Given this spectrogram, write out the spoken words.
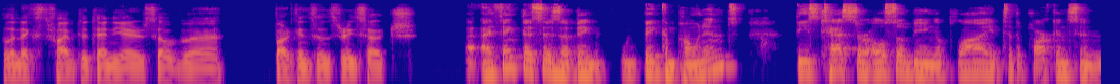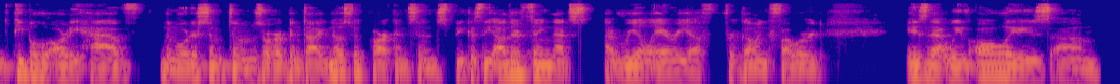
for the next five to ten years of uh, Parkinson's research. I think this is a big, big component. These tests are also being applied to the Parkinson's people who already have the motor symptoms or have been diagnosed with Parkinson's, because the other thing that's a real area for going forward is that we've always um,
